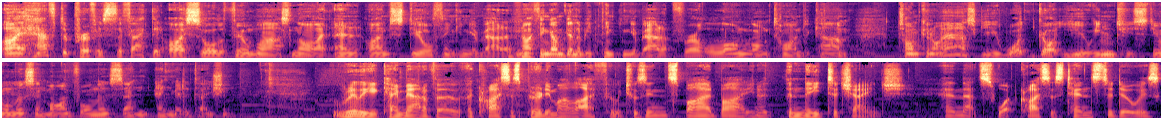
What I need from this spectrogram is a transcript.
I have to preface the fact that I saw the film last night and I'm still thinking about it. And I think I'm going to be thinking about it for a long, long time to come. Tom, can I ask you what got you into stillness and mindfulness and, and meditation? Really, it came out of a, a crisis period in my life, which was inspired by you know the need to change, and that's what crisis tends to do is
